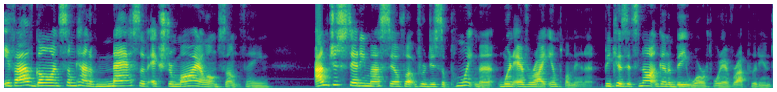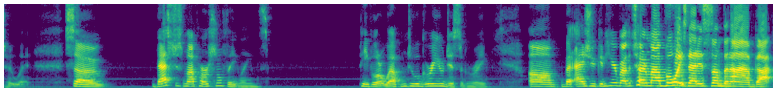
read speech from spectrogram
If I've gone some kind of massive extra mile on something, I'm just setting myself up for disappointment whenever I implement it because it's not going to be worth whatever I put into it. So that's just my personal feelings. People are welcome to agree or disagree. Um, but as you can hear by the tone of my voice, that is something I've got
